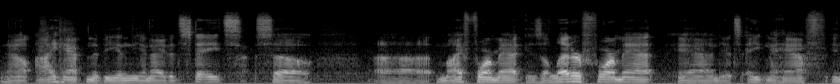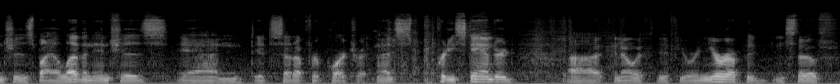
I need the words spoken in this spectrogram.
Now, I happen to be in the United States, so uh, my format is a letter format, and it's eight and a half inches by 11 inches, and it's set up for portrait. And that's pretty standard. Uh, you know, if, if you were in Europe, it, instead of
